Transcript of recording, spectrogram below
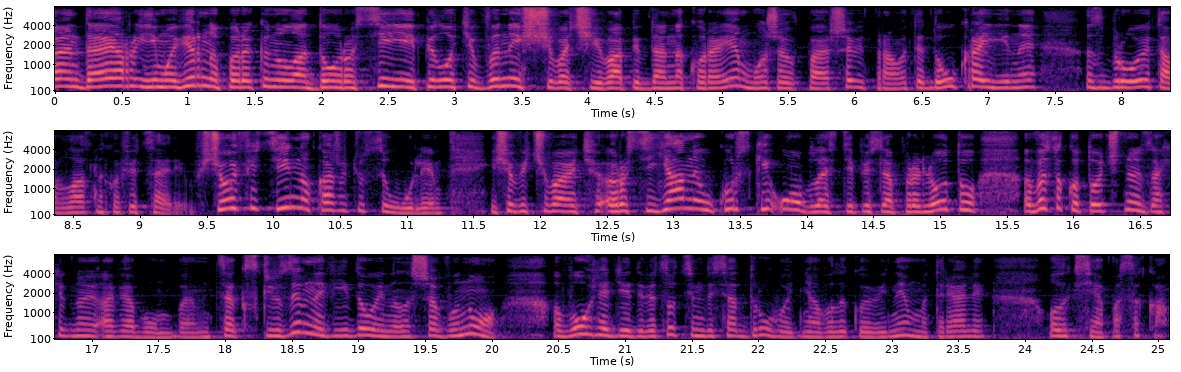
КНДР ймовірно перекинула до Росії пілотів винищувачів. А Південна Корея може вперше відправити до України зброю та власних офіцерів. Що офіційно кажуть у Сеулі, і що відчувають росіяни у Курській області після прильоту високоточної західної авіабомби. Це ексклюзивне відео, і не лише воно в огляді 972-го дня Великої війни в матеріалі Олексія Пасака.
